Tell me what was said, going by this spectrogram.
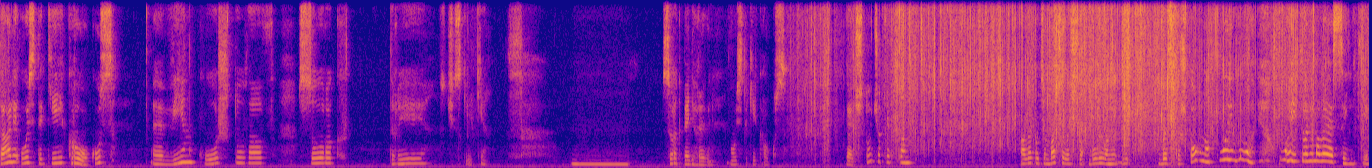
Далі ось такий крокус. Е, Він коштував 43 чи скільки? 45 гривень. Ось такий крокус. 5 штучок їх там. Але потім бачила, що були вони і безкоштовно. Ой, мой, ой, які вони малесенькі.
